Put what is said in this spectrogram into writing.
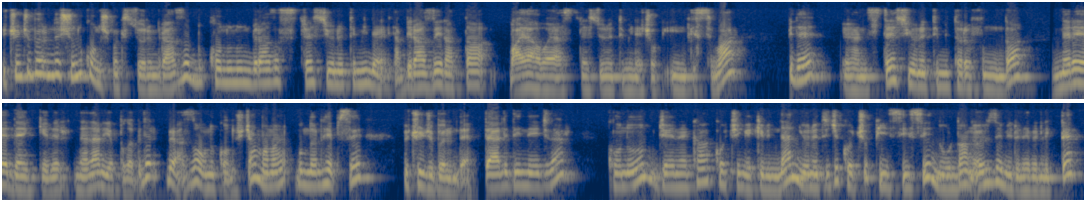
Üçüncü bölümde şunu konuşmak istiyorum biraz da. Bu konunun biraz da stres yönetimiyle, yani biraz değil hatta baya baya stres yönetimiyle çok ilgisi var. Bir de yani stres yönetimi tarafında nereye denk gelir, neler yapılabilir biraz da onu konuşacağım ama bunların hepsi 3. bölümde. Değerli dinleyiciler Konuğum CNK Coaching ekibinden yönetici koçu PCC Nurdan Özdemir ile birlikte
